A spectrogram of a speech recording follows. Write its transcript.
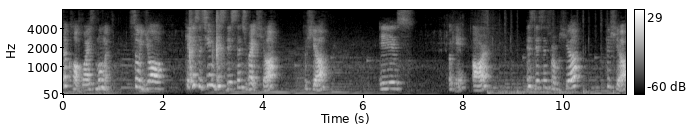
the clockwise moment. So your, okay, let's assume this distance right here to here is, okay, r. This distance from here to here,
